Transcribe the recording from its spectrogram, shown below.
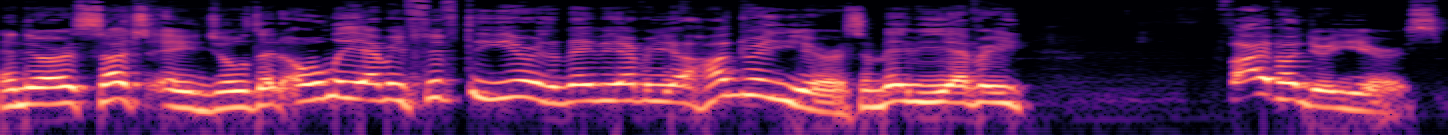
And there are such angels that only every 50 years, and maybe every 100 years, and maybe every 500 years,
